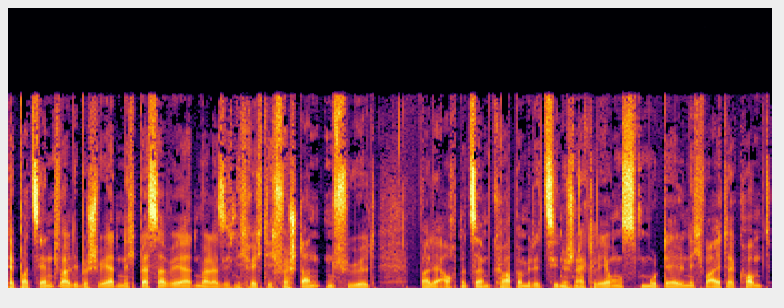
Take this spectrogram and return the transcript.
Der Patient, weil die Beschwerden nicht besser werden, weil er sich nicht richtig verstanden fühlt, weil er auch mit seinem körpermedizinischen Erklärungsmodell nicht weiterkommt.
